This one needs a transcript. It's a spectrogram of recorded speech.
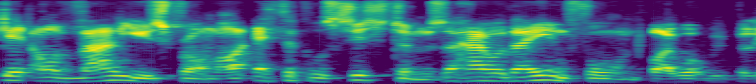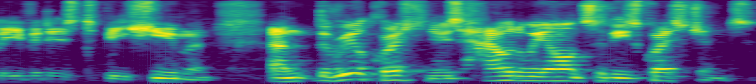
get our values from, our ethical systems? How are they informed by what we believe it is to be human? And the real question is how do we answer these questions?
